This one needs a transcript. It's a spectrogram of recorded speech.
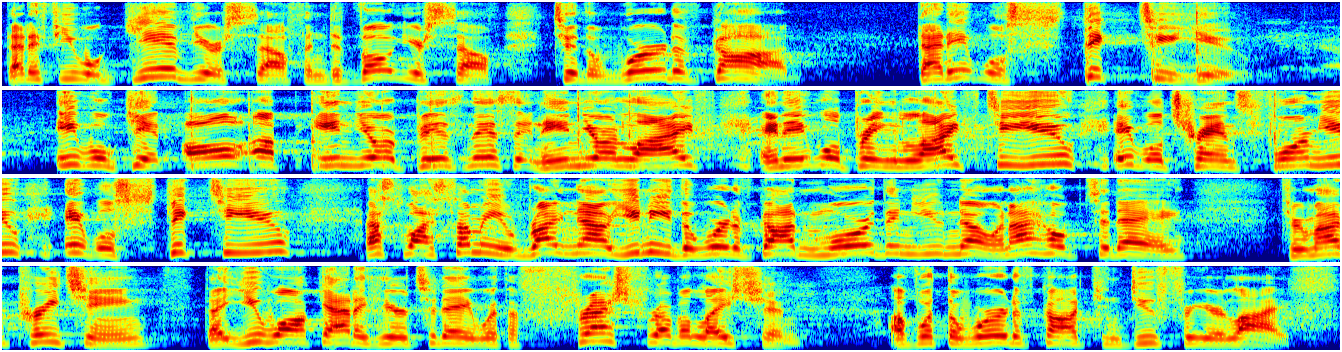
That if you will give yourself and devote yourself to the Word of God, that it will stick to you. It will get all up in your business and in your life, and it will bring life to you. It will transform you. It will stick to you. That's why some of you right now, you need the Word of God more than you know. And I hope today, through my preaching, that you walk out of here today with a fresh revelation of what the Word of God can do for your life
